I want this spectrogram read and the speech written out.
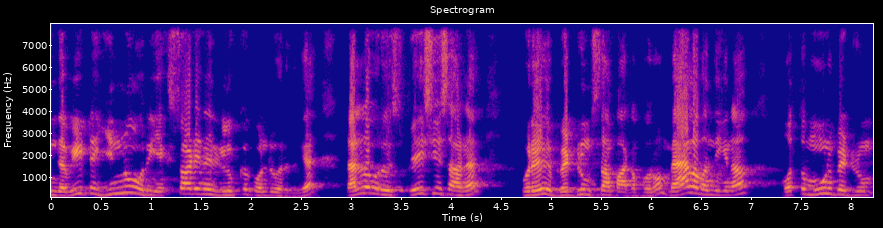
இந்த வீட்டை இன்னும் ஒரு எக்ஸ்ட்ராடினரி லுக்கை கொண்டு வருதுங்க. நல்ல ஒரு ஸ்பேஷியஸான ஒரு பெட்ரூம்ஸ் தான் பார்க்க போகிறோம் மேலே வந்தீங்கன்னா மொத்தம் மூணு பெட்ரூம்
